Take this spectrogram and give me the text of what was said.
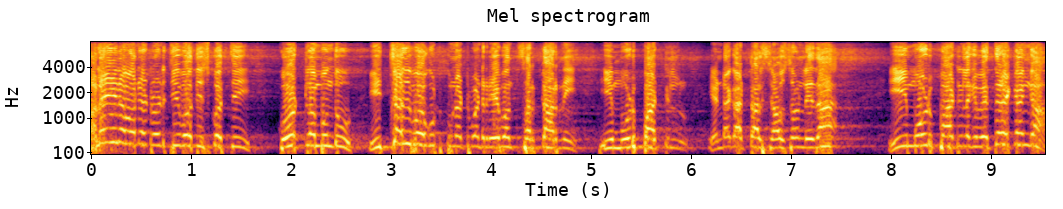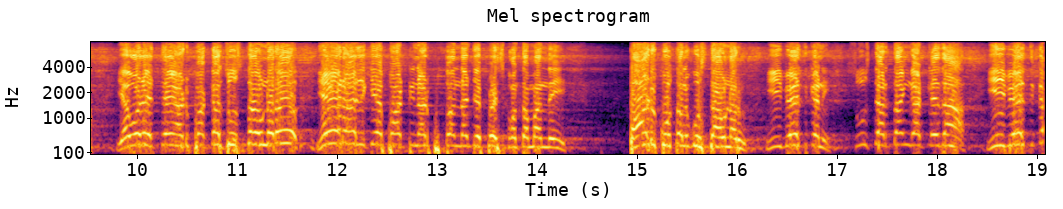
బలహీనమైనటువంటి జీవో తీసుకొచ్చి కోట్ల ముందు ఇచ్చది పోగొట్టుకున్నటువంటి రేవంత్ సర్కార్ని ఈ మూడు పార్టీలు ఎండగట్టాల్సిన అవసరం లేదా? ఈ మూడు పార్టీలకు వ్యతిరేకంగా ఎవడైతే అడుపక్క చూస్తా ఉన్నారో ఏ రాజకీయ పార్టీ నడుపుతోందని చెప్పేసి కొంతమంది కూతలు కూస్తా ఉన్నారు. ఈ వేదికని చూస్తే అర్థం కావట్లేదా? ఈ వేదిక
